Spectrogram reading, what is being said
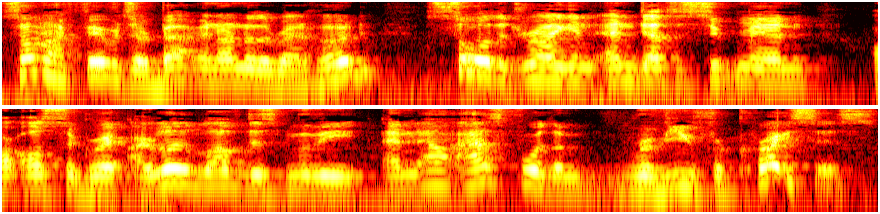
Some of my favorites are Batman Under the Red Hood, Soul of the Dragon, and Death of Superman are also great. I really love this movie. And now, as for the review for Crisis,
